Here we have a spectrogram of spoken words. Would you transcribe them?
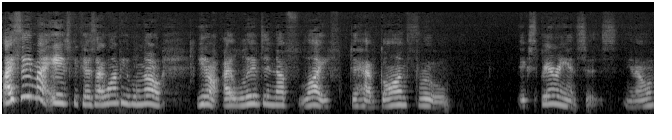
I say my age because I want people to know, you know, I lived enough life to have gone through experiences, you know,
